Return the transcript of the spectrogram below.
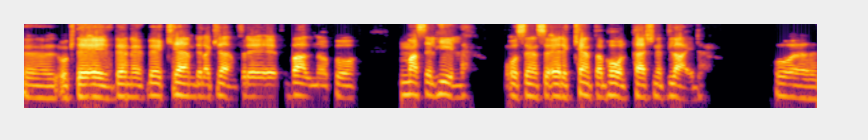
Eh, och det är, den är, det är crème de la crème, för det är Wallner på Muscle Hill och sen så är det Cantab Hall Passionate Glide. Och eh,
